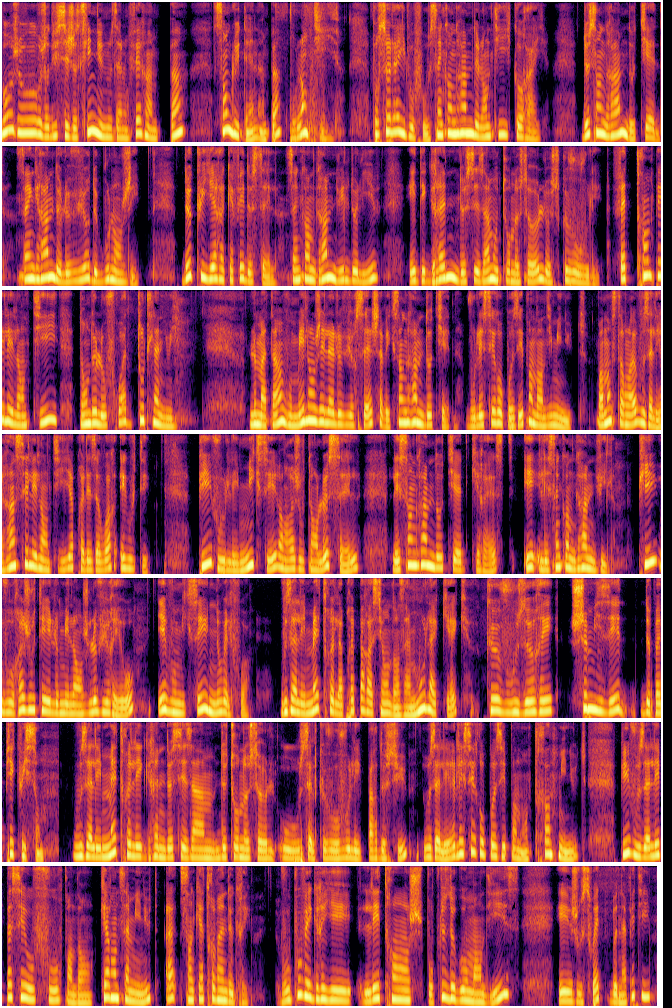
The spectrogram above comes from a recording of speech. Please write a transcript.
Bonjour, aujourd'hui c'est Jocelyne et nous allons faire un pain sans gluten, un pain aux lentilles. Pour cela, il vous faut 50 g de lentilles corail, 200 g d'eau tiède, 5 g de levure de boulanger, 2 cuillères à café de sel, 50 g d'huile d'olive et des graines de sésame ou tournesol, ce que vous voulez. Faites tremper les lentilles dans de l'eau froide toute la nuit. Le matin, vous mélangez la levure sèche avec 100 g d'eau tiède. Vous laissez reposer pendant 10 minutes. Pendant ce temps-là, vous allez rincer les lentilles après les avoir égouttées. Puis vous les mixez en rajoutant le sel, les 100 g d'eau tiède qui restent et les 50 g d'huile. Puis vous rajoutez le mélange levure et eau et vous mixez une nouvelle fois. Vous allez mettre la préparation dans un moule à cake que vous aurez chemisé de papier cuisson. Vous allez mettre les graines de sésame, de tournesol ou celles que vous voulez par-dessus. Vous allez laisser reposer pendant 30 minutes, puis vous allez passer au four pendant 45 minutes à 180 degrés. Vous pouvez griller les tranches pour plus de gourmandise et je vous souhaite bon appétit.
